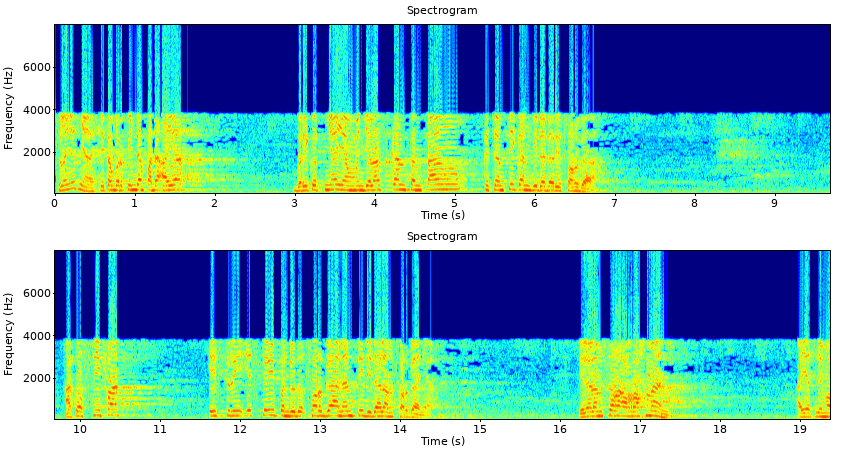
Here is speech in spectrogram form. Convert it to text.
selanjutnya kita berpindah pada ayat berikutnya yang menjelaskan tentang kecantikan bidadari sorga atau sifat istri-istri penduduk sorga nanti di dalam surganya. Di dalam surah Ar-Rahman ayat 56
